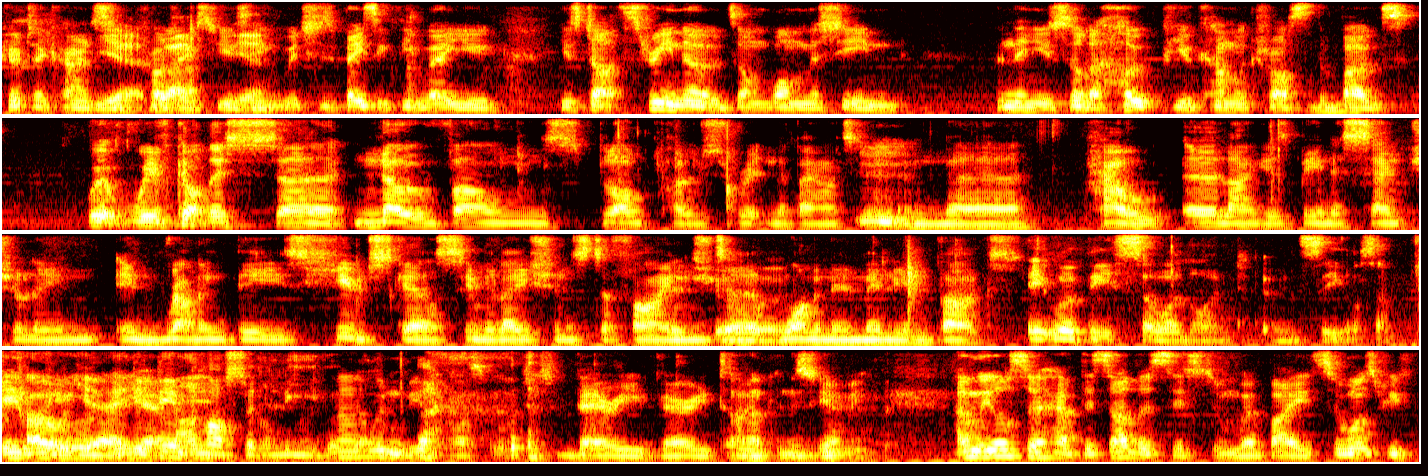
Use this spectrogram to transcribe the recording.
cryptocurrency Yeah, projects right, using, yeah. which is basically where you, you start three nodes on one machine and then you sort of hope you come across the bugs. We- We've got this uh, No Vulns blog post written about it Mm. and uh, how Erlang has been essential in, in running these huge scale simulations to find sure uh, one in a million bugs. It would be so annoying to do in C or something. It- Oh, it would- yeah, it'd be impossible. Unbelievable. No, it It wouldn't be impossible. just very, very time consuming. And we also have this other system whereby, so once we've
